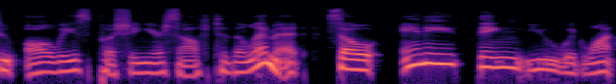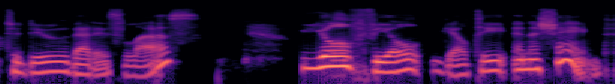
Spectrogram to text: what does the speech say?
to always pushing yourself to the limit. So anything you would want to do that is less, you'll feel guilty and ashamed.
